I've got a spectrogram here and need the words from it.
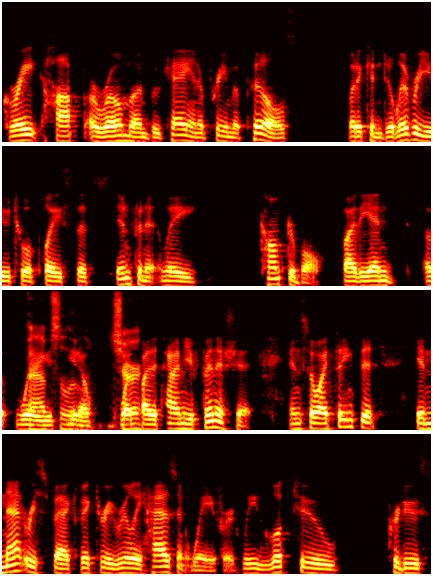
great hop aroma and bouquet in a Prima Pils, but it can deliver you to a place that's infinitely comfortable by the end of where Absolutely. you, you know sure. by the time you finish it. And so I think that in that respect, Victory really hasn't wavered. We look to produce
